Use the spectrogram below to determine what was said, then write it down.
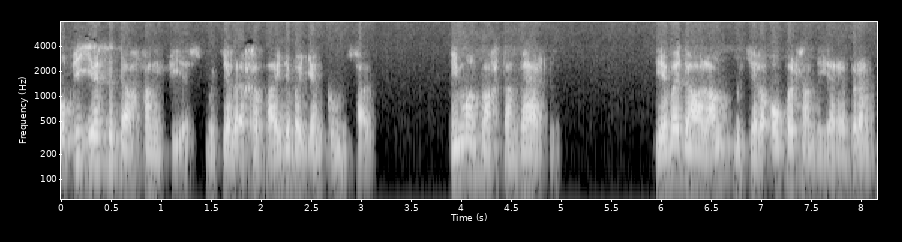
Op die eerste dag van die fees moet julle 'n gewyde byeenkoms hou. Niemand mag dan werk nie. Sewe dae lank moet julle offers aan die Here bring.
